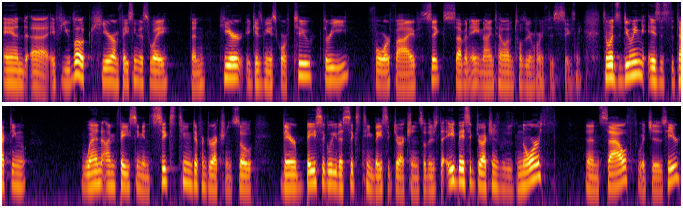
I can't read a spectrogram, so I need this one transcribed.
And uh, if you look here, I'm facing this way. Then here, it gives me a score of 2, 3, 4, 5, 6, 7, 8, 9, 10, 11, 12, 13, 14, 15, 16. So what it's doing is it's detecting when I'm facing in 16 different directions. So they're basically the 16 basic directions. So there's the 8 basic directions, which is north, and south, which is here,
